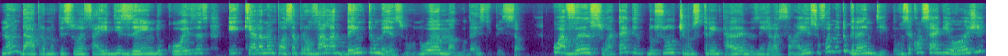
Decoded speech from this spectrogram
não dá para uma pessoa sair dizendo coisas e que ela não possa provar lá dentro mesmo, no âmago da instituição. O avanço, até de, dos últimos 30 anos em relação a isso, foi muito grande. Você consegue hoje,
